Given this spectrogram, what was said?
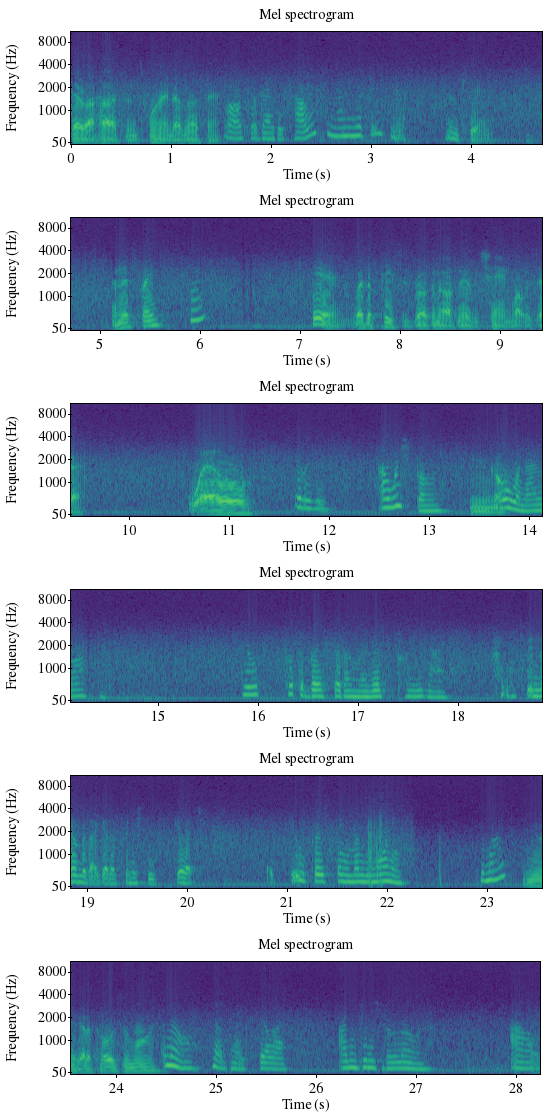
pair of hearts entwined. How about that? Also back at college and none of your business. Okay. And this ring? Hmm? Here, where the piece is broken off near the chain. What was that? Well, It was a, a wishbone. Hmm. Gold when I lost it. Here, put the bracelet on my wrist, please. I, I just remembered I got to finish this sketch. It's due first thing Monday morning. Do you mind? You mean I got to pose some more? No, no, thanks, Phil. I, I can finish it alone. I'll,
